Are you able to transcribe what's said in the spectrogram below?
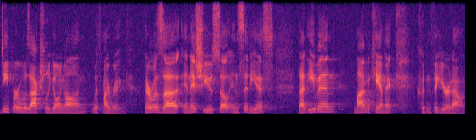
deeper was actually going on with my rig. There was a, an issue so insidious that even my mechanic couldn't figure it out.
